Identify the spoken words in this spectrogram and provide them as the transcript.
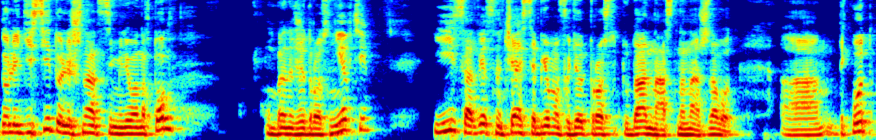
то ли 10, то ли 16 миллионов тонн принадлежит Роснефти, и, соответственно, часть объемов идет просто туда, нас, на наш завод. А, так вот,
